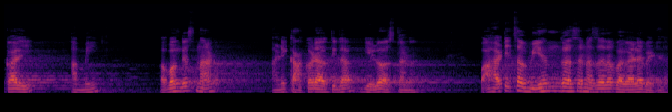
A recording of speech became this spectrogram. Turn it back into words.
सकाळी आम्ही अभंग स्नान आणि काकड आरतीला गेलो असताना पहाटेचा विहंग असा नजारा बघायला भेटला.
